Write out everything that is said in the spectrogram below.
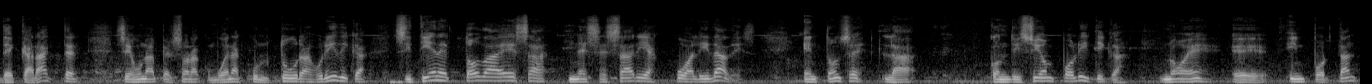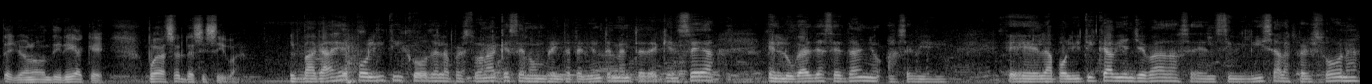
de carácter, si es una persona con buena cultura jurídica, si tiene todas esas necesarias cualidades, entonces la condición política no es eh, importante, yo no diría que pueda ser decisiva. El bagaje político de la persona que se nombre, independientemente de quién sea, en lugar de hacer daño, hace bien. Eh, la política bien llevada sensibiliza a las personas,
